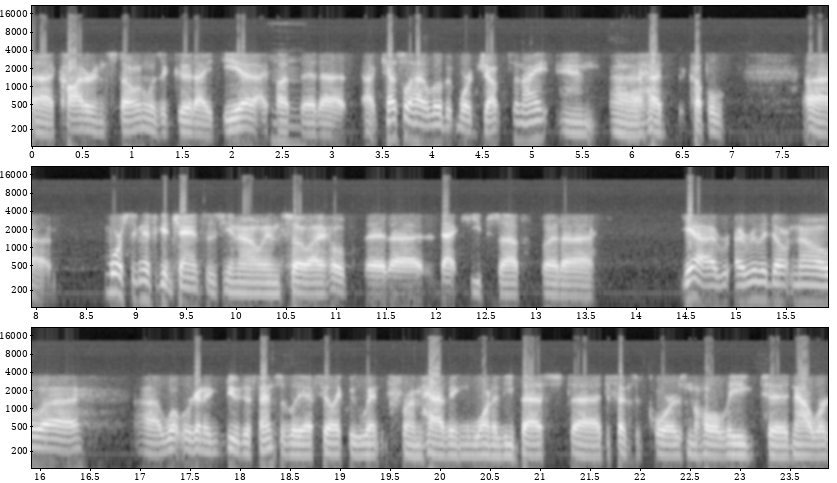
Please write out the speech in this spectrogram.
uh, Cotter and Stone was a good idea. I thought mm-hmm. that uh, uh, Kessel had a little bit more jump tonight and uh, had a couple uh, more significant chances, you know, and so I hope that uh, that keeps up. But uh, yeah, I, I really don't know. Uh, uh, what we're going to do defensively. I feel like we went from having one of the best uh, defensive cores in the whole league to now we're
